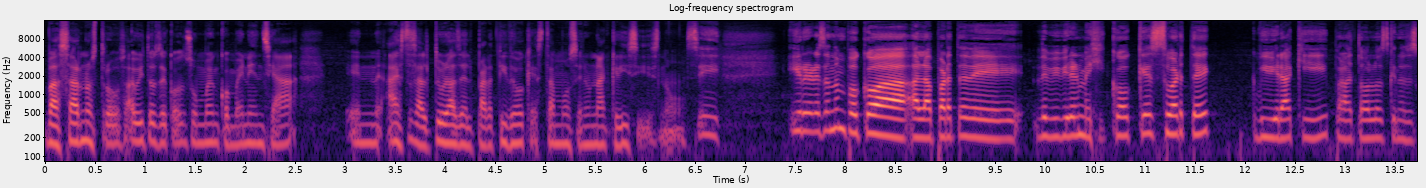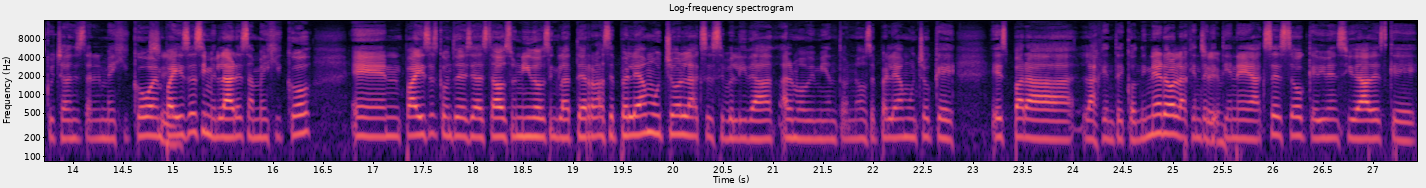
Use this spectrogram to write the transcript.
basar nuestros hábitos de consumo en conveniencia en a estas alturas del partido que estamos en una crisis no sí y regresando un poco a, la parte de, vivir en México, qué suerte vivir aquí para todos los que nos escuchan si están en México o en países similares a México. En países, como te decía, Estados Unidos, Inglaterra, se pelea mucho la accesibilidad al movimiento, ¿no? Se pelea mucho que es para la gente con dinero, la gente que tiene acceso, que vive en ciudades que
